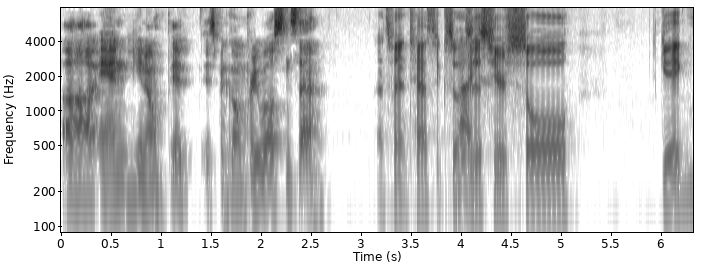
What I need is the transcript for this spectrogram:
Uh, and, you know, it, it's been going pretty well since then. That's fantastic. So Nice. is this your sole gig?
